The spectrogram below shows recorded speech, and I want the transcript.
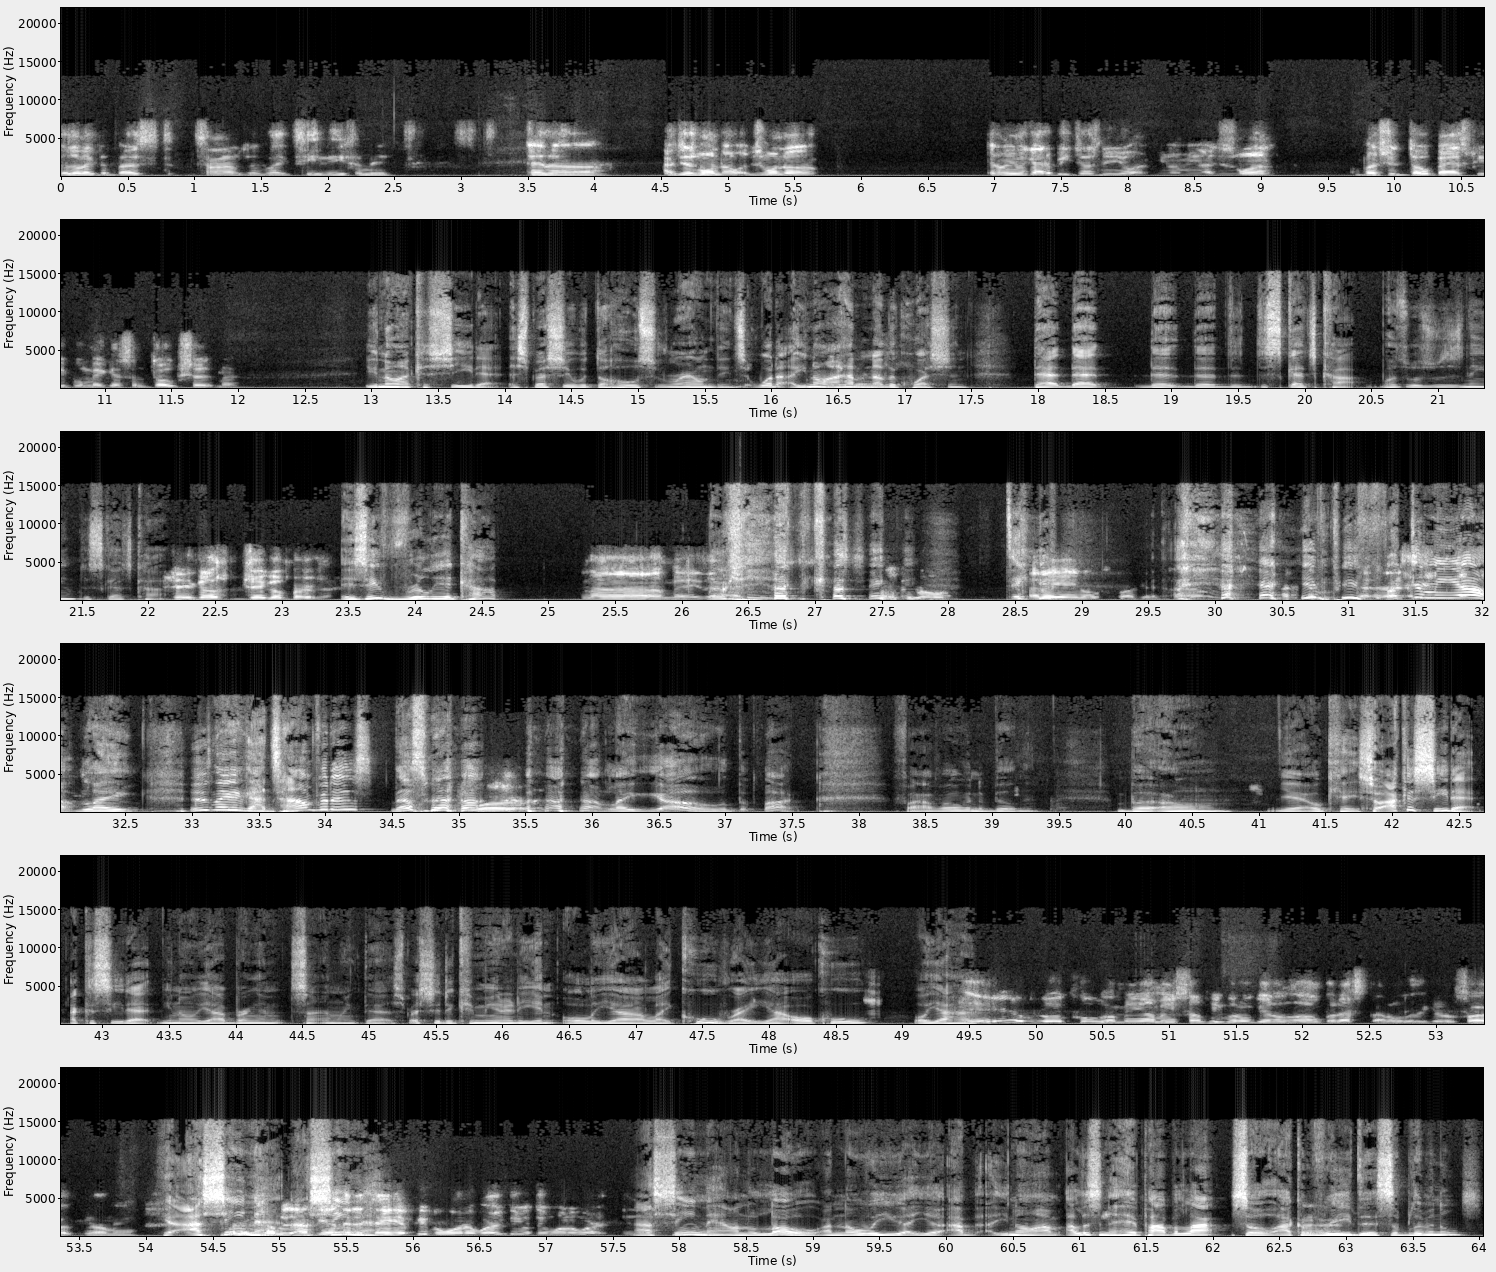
Those are like the best times of like TV for me. And uh, I just want, I just want to. It don't even got to be just New York. You know what I mean? I just want a bunch of dope ass people making some dope shit, man. You know, I could see that, especially with the whole surroundings. What you know, I had another question. That that the the the, the sketch cop. What was his name? The sketch cop. Jacob, Jacob Burger. Is he really a cop? Nah, man. He's an actor. 'Cause he, you know, that nigga ain't no fucking he be fucking me up. Like this nigga got time for this? That's Word. like yo, what the fuck? Five zero in the building. But um, yeah, okay. So I could see that. I could see that. You know, y'all bringing something like that, especially the community and all of y'all like cool, right? Y'all all cool, or y'all have? Yeah, Yeah, real cool. I mean, I mean, some people don't get along, but that's I don't really give a fuck. You know what I mean? Yeah, I seen that. comes- I at the end seen of the that. day, if people want to work, they, they want to work. you know? I seen that on the low. I know where you. you I, you know, I, I listen to hip hop a lot, so I can read the subliminals.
